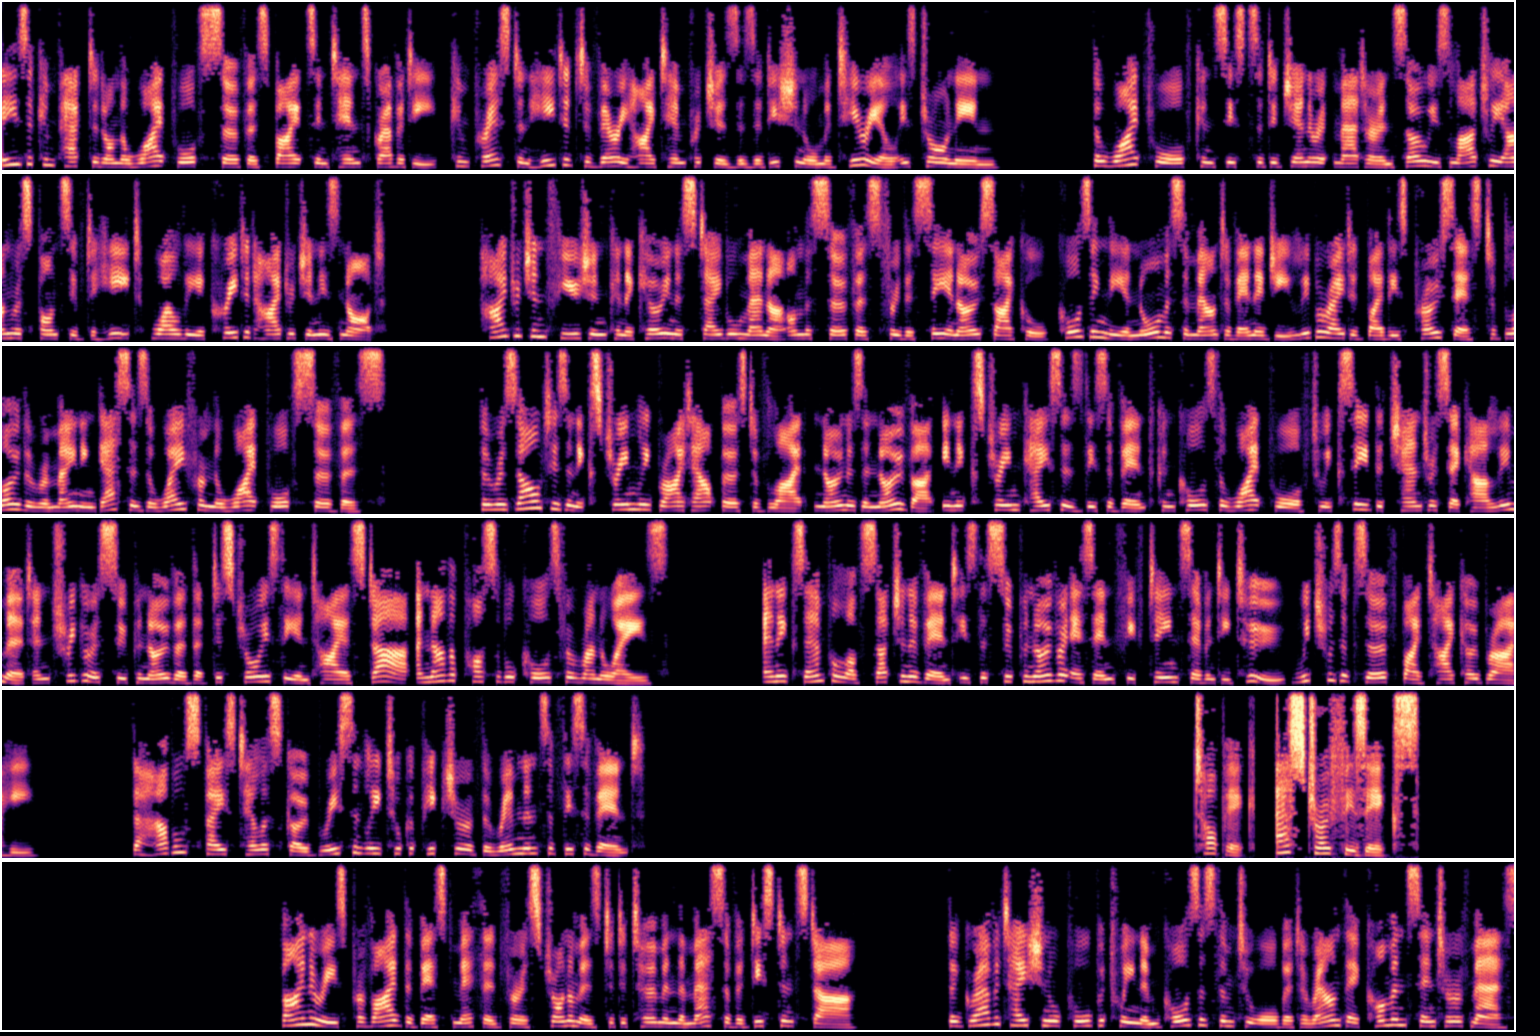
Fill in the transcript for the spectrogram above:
These are compacted on the white dwarf's surface by its intense gravity, compressed and heated to very high temperatures as additional material is drawn in. The white dwarf consists of degenerate matter and so is largely unresponsive to heat, while the accreted hydrogen is not. Hydrogen fusion can occur in a stable manner on the surface through the CNO cycle, causing the enormous amount of energy liberated by this process to blow the remaining gases away from the white dwarf's surface. The result is an extremely bright outburst of light, known as a nova. In extreme cases this event can cause the white dwarf to exceed the Chandrasekhar limit and trigger a supernova that destroys the entire star, another possible cause for runaways. An example of such an event is the supernova SN 1572, which was observed by Tycho Brahe. The Hubble Space Telescope recently took a picture of the remnants of this event. Topic: Astrophysics. Binaries provide the best method for astronomers to determine the mass of a distant star. The gravitational pull between them causes them to orbit around their common center of mass.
